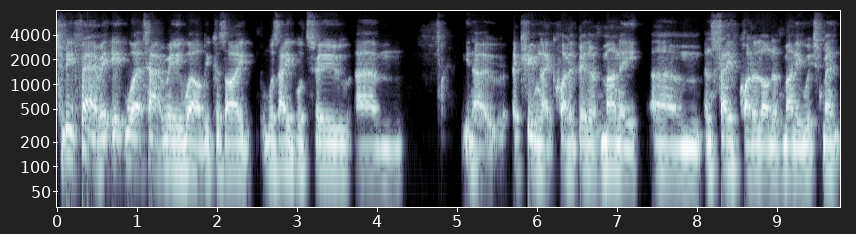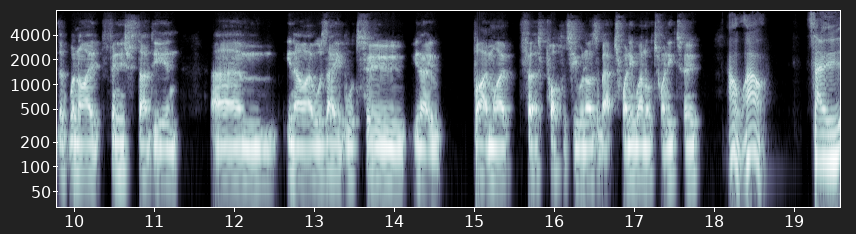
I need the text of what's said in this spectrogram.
to be fair, it, it worked out really well because I was able to, um, you know, accumulate quite a bit of money um, and save quite a lot of money, which meant that when I finished studying, um, you know, I was able to, you know, buy my first property when I was about 21 or 22. Oh, wow. So,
